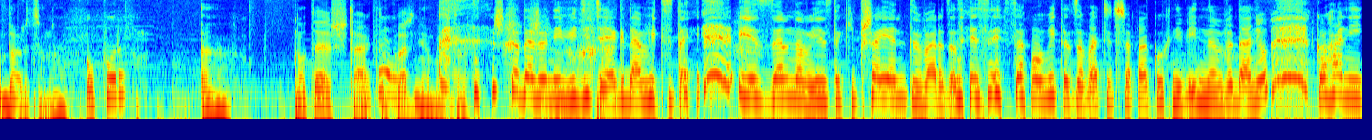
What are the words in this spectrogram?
Bardzo, no. Upór? No też, tak, No też. dokładnie, to Szkoda, że nie widzicie, jak Dawid tutaj jest ze mną i jest taki przejęty bardzo. To jest niesamowite zobaczyć szefa kuchni w innym wydaniu. Kochani,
